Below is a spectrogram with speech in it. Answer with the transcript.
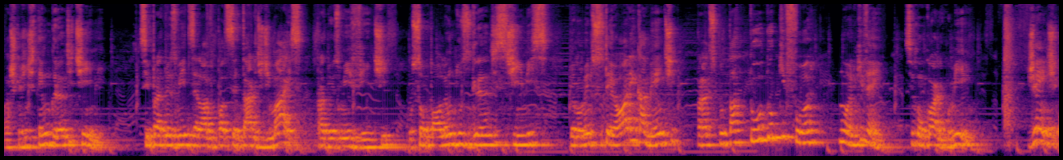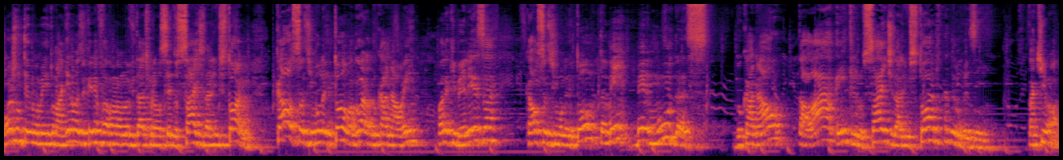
acho que a gente tem um grande time. Se para 2019 pode ser tarde demais, para 2020 o São Paulo é um dos grandes times, pelo menos teoricamente, para disputar tudo o que for no ano que vem. Você concorda comigo? Gente, hoje não tem momento Maguila, mas eu queria falar uma novidade para você do site da Lindstorm. Calças de moletom agora no canal, hein? Olha que beleza calças de moletom, também bermudas do canal, tá lá, entre no site da Live Store. Cadê o bezinho? Tá aqui, ó.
